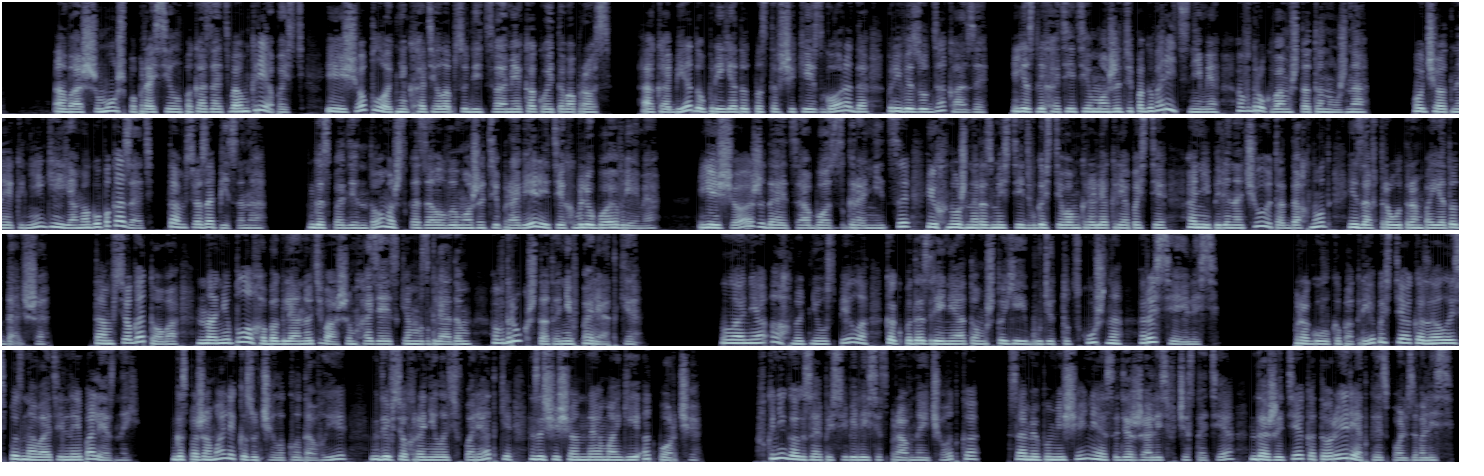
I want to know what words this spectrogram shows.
«Ваш муж попросил показать вам крепость, и еще плотник хотел обсудить с вами какой-то вопрос. А к обеду приедут поставщики из города, привезут заказы. Если хотите, можете поговорить с ними, вдруг вам что-то нужно. Учетные книги я могу показать, там все записано. Господин Томаш сказал, вы можете проверить их в любое время. Еще ожидается обоз с границы, их нужно разместить в гостевом крыле крепости. Они переночуют, отдохнут и завтра утром поедут дальше. Там все готово, но неплохо бы глянуть вашим хозяйским взглядом. Вдруг что-то не в порядке. Ланя ахнуть не успела, как подозрения о том, что ей будет тут скучно, рассеялись. Прогулка по крепости оказалась познавательной и полезной. Госпожа Малик изучила кладовые, где все хранилось в порядке, защищенное магией от порчи. В книгах записи велись исправно и четко, сами помещения содержались в чистоте, даже те, которые редко использовались.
